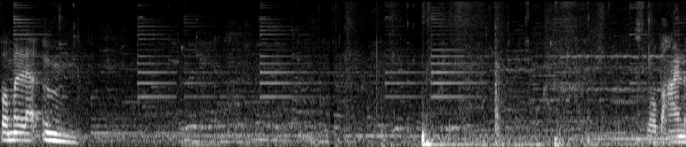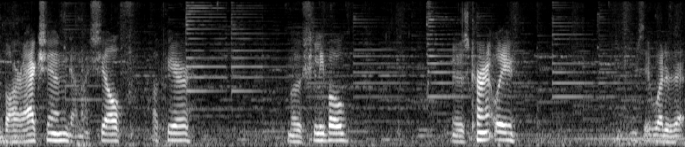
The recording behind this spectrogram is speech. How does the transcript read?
Formula 1. Little behind the bar action. Got my shelf up here. Mo Schliebo. It is currently, let me see, what is it?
